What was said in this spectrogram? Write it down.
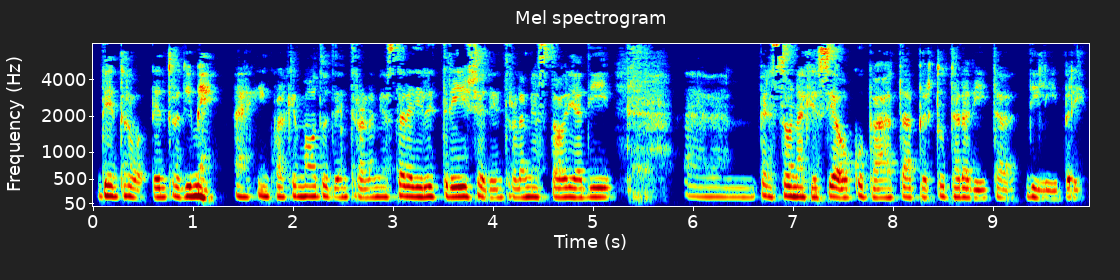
dentro, dentro, di me, eh, in qualche modo dentro la mia storia di lettrice, dentro la mia storia di ehm, persona che si è occupata per tutta la vita di libri.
